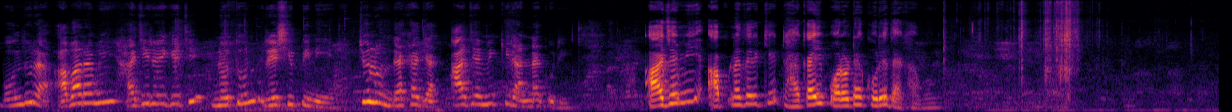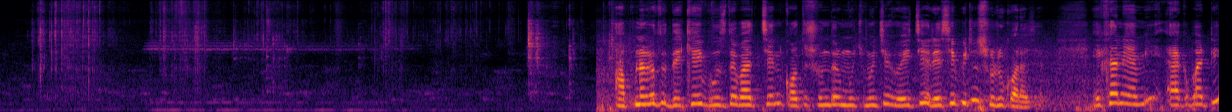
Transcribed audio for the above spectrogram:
বন্ধুরা, আবার আমি হাজির হয়ে গেছি নতুন রেসিপি নিয়ে। চলুন দেখা যাক আজ আমি কি রান্না করি। আজ আমি আপনাদেরকে ঢাকাই পরোটা করে দেখাবো। আপনারা তো দেখেই বুঝতে পারছেন কত সুন্দর মুচমুচে হয়েছে রেসিপিটা শুরু করা যাক। এখানে আমি এক বাটি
